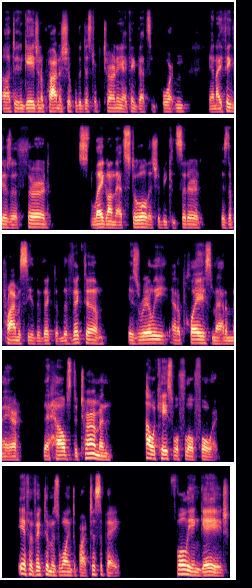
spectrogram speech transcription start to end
uh, to engage in a partnership with the district attorney. I think that's important. And I think there's a third leg on that stool that should be considered is the primacy of the victim. The victim is really at a place, Madam Mayor, that helps determine how a case will flow forward. If a victim is willing to participate, fully engage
